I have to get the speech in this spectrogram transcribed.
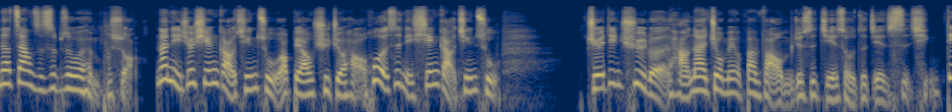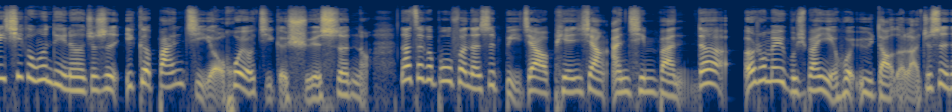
那这样子是不是会很不爽？那你就先搞清楚要不要去就好，或者是你先搞清楚。决定去了，好，那就没有办法，我们就是接受这件事情。第七个问题呢，就是一个班级哦，会有几个学生哦？那这个部分呢是比较偏向安亲班的儿童美语补习班也会遇到的啦。就是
